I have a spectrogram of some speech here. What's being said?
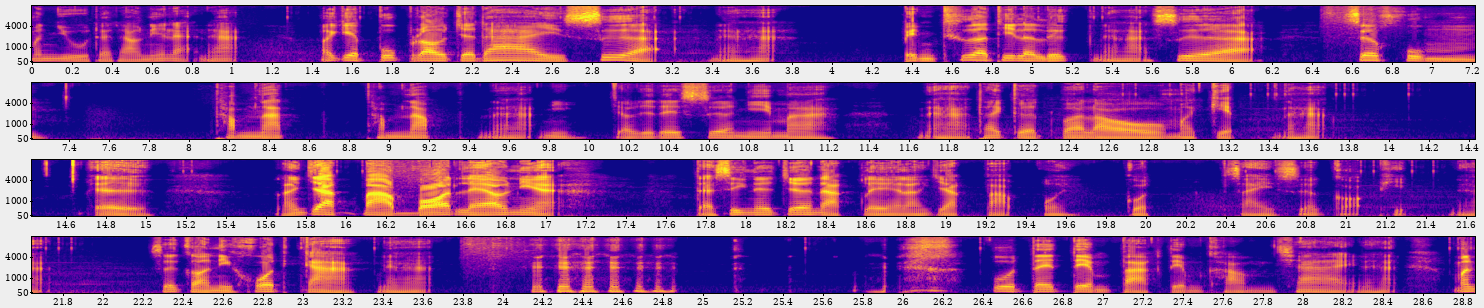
มันอยู่แถวๆนี้แหละนะฮะพอเก็บปุ๊บเราจะได้เสื้อนะฮะ เป็นเสื้อที่ระลึกนะฮะ เสื้อ เสื้อคลุมทำนัดทำนับนะฮะนี่เราจะได้เสื้อนี้มานะฮะถ้าเกิดว่าเรามาเก็บนะฮะเออหลังจากปราบบอสแล้วเนี่ย แต่ซิกเนเจอร์หนักเลยหลังจากปรับโอ้ยกดใส่เสื้อเกาะผิดนะฮะเสื้อเกราะนี้โคตรกากนะฮะพูดได้เต็มปากเต็มคำใช่นะฮะ มัน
